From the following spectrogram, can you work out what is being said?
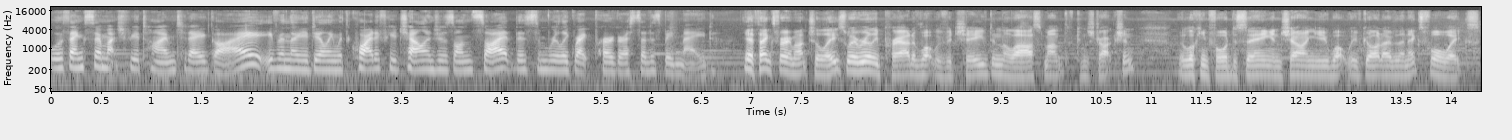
Well, thanks so much for your time today, Guy. Even though you're dealing with quite a few challenges on site, there's some really great progress that has been made. Yeah, thanks very much, Elise. We're really proud of what we've achieved in the last month of construction. We're looking forward to seeing and showing you what we've got over the next four weeks.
